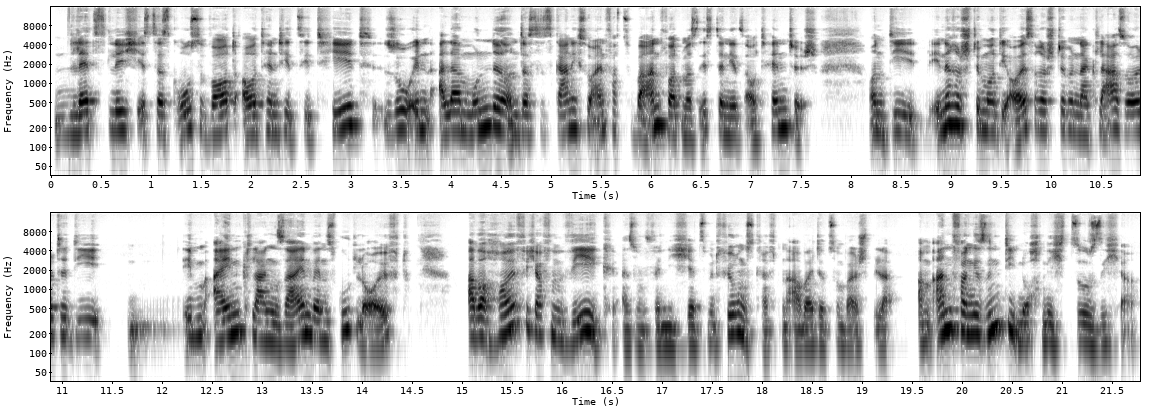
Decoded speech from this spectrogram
letztlich ist das große Wort Authentizität so in aller Munde und das ist gar nicht so einfach zu beantworten. Was ist denn jetzt authentisch? Und die innere Stimme und die äußere Stimme, na klar, sollte die im Einklang sein, wenn es gut läuft. Aber häufig auf dem Weg, also wenn ich jetzt mit Führungskräften arbeite zum Beispiel, am Anfang sind die noch nicht so sicher.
